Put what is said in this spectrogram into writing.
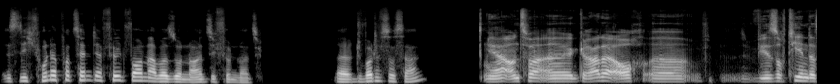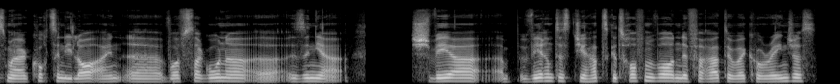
Ist nicht 100% erfüllt worden, aber so 90, 95. Äh, du wolltest was sagen? Ja, und zwar äh, gerade auch, äh, wir sortieren das mal kurz in die Lore ein. Äh, Wolfsdragoner äh, sind ja schwer während des Dschihads getroffen worden, der Verrat der Waco Rangers.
